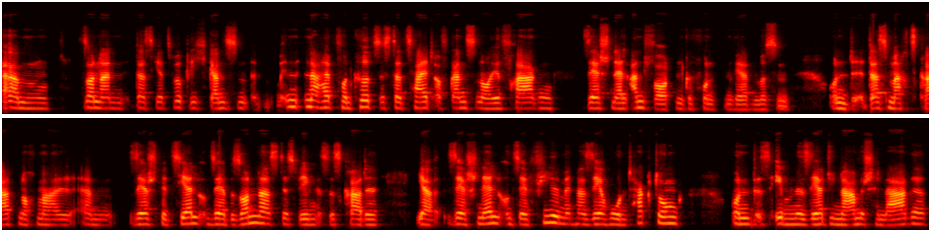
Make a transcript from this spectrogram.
Ähm, sondern dass jetzt wirklich ganz innerhalb von kürzester Zeit auf ganz neue Fragen sehr schnell Antworten gefunden werden müssen. Und das macht es gerade nochmal ähm, sehr speziell und sehr besonders. Deswegen ist es gerade ja sehr schnell und sehr viel mit einer sehr hohen Taktung und ist eben eine sehr dynamische Lage,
